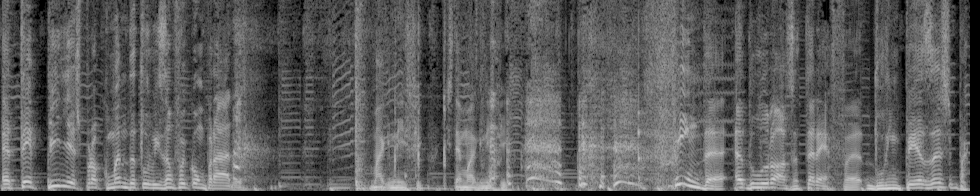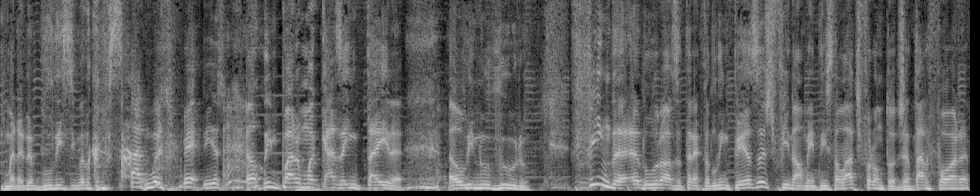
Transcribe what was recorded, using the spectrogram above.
até pilhas para o comando da televisão foi comprar. Magnífico, isto é magnífico. Finda a dolorosa tarefa de limpezas, pá, que maneira belíssima de começar umas férias a limpar uma casa inteira ali no duro. Finda a dolorosa tarefa de limpezas, finalmente instalados, foram todos jantar fora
